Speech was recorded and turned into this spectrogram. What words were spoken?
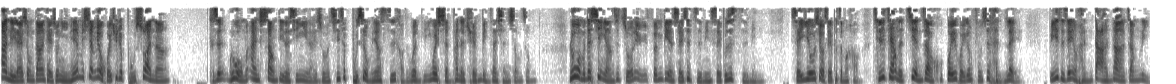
按理来说，我们当然可以说，你们现在没有回去就不算呢。可是，如果我们按上帝的心意来说，其实这不是我们要思考的问题，因为审判的权柄在神手中。如果我们的信仰是着力于分辨谁是子民，谁不是子民，谁优秀，谁不怎么好，其实这样的建造、归回跟服侍很累，彼此间有很大很大的张力，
